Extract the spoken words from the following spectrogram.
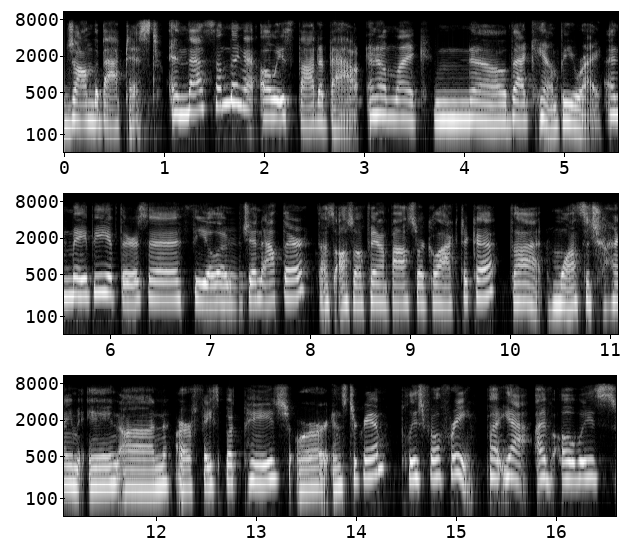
John the Baptist? And that's something I always thought about. And I'm like, no, that can't be right. And maybe if there's a theologian out there that's also a fan of Battlestar Galactica that wants to chime in on our Facebook page or our Instagram, please feel free. But yeah, I've always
